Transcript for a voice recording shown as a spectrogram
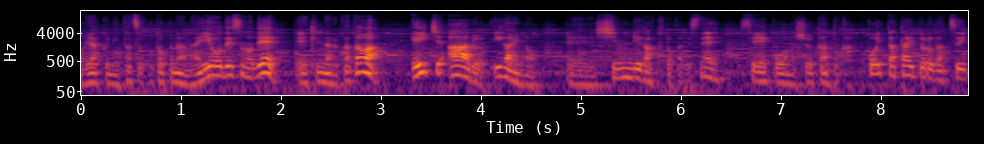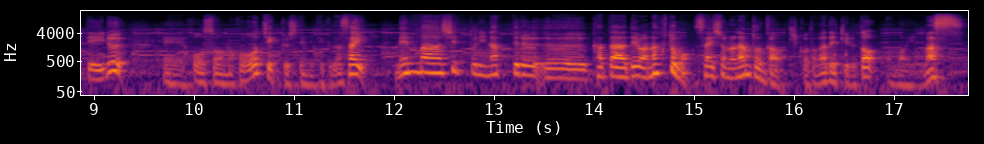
お役に立つお得な内容ですので、え、気になる方は HR 以外のえー、心理学とかですね成功の習慣とかこういったタイトルがついている、えー、放送の方をチェックしてみてください。メンバーシップになってる方ではなくとも最初の何分かを聞くことができると思います。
